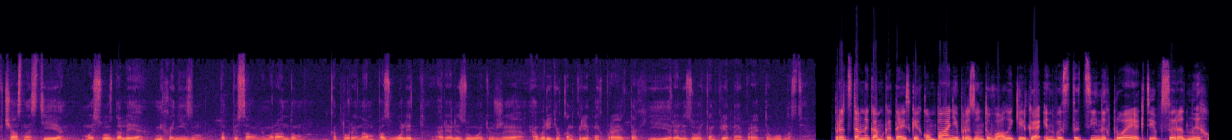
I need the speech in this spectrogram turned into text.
В частности, мы создали механизм, подписал меморандум, который нам позволит реализовывать уже, говорить о конкретных проектах и реализовывать конкретные проекты в области. Представникам китайських компаній презентували кілька інвестиційних проєктів. Серед них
